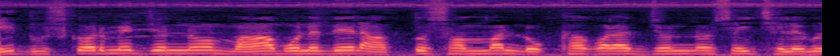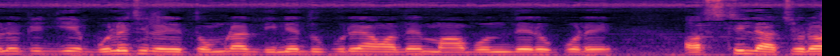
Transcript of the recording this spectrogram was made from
এই দুষ্কর্মের জন্য মা বোনেদের আত্মসম্মান রক্ষা করার জন্য সেই ছেলেগুলোকে গিয়ে বলেছিল যে, তোমরা দিনে দুপুরে আমাদের মা বোনদের ওপরে অশ্লীল আচরণ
